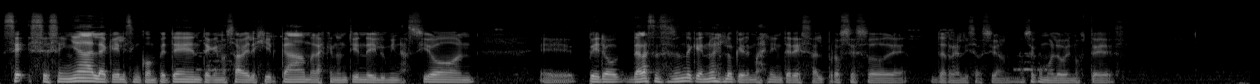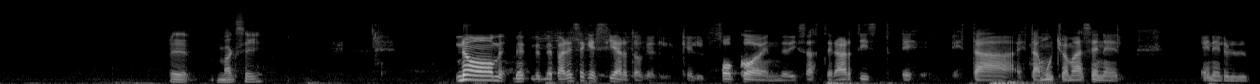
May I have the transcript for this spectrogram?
se, señala que él es incompetente, que no sabe elegir cámaras, que no entiende iluminación, eh, pero da la sensación de que no es lo que más le interesa el proceso de, de realización. No sé cómo lo ven ustedes. Eh, Maxi, no, me, parece que es cierto que el, foco en The Disaster Artist está, está mucho más en el, en el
